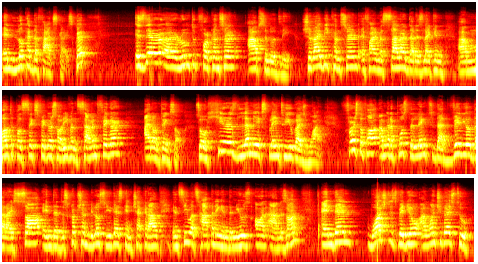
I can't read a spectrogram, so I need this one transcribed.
and look at the facts guys, okay? Is there a room to, for concern? Absolutely. Should I be concerned if I'm a seller that is like in uh, multiple six figures or even seven figure? I don't think so. So here's, let me explain to you guys why. First of all, I'm gonna post the link to that video that I saw in the description below so you guys can check it out and see what's happening in the news on Amazon. And then watch this video. I want you guys to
